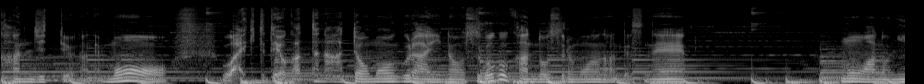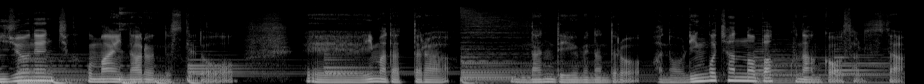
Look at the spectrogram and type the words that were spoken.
感じっていうのはねもううわ生きててよかったなって思うぐらいのすごく感動するものなんですね。もうあの20年近く前になるんですけど、えー、今だったら何で有名なんだろうあのりんごちゃんのバッグなんかをされてた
